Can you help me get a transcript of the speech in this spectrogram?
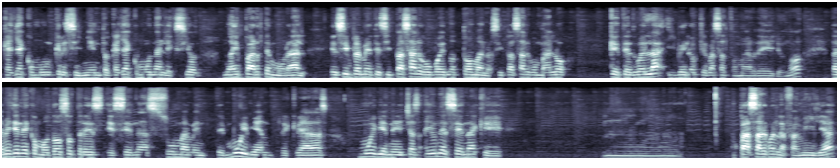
que haya como un crecimiento, que haya como una lección, no hay parte moral, es simplemente si pasa algo bueno, tómalo, si pasa algo malo, que te duela y ve lo que vas a tomar de ello, ¿no? También tiene como dos o tres escenas sumamente muy bien recreadas, muy bien hechas. Hay una escena que mm, pasa algo en la familia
